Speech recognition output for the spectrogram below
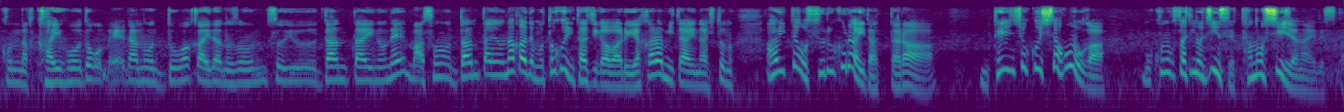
こんな解放同盟だの、同和会だのその、そういう団体のね、まあ、その団体の中でも特に立ちが悪い輩みたいな人の相手をするくらいだったら、転職した方が、もうこの先の人生楽しいじゃないですか。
